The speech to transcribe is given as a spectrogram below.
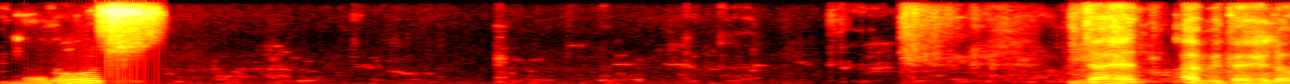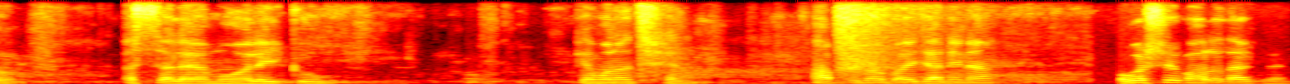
মানুষ জাহেদ আবিদা হ্যালো আসসালামু আলাইকুম। কেমন আছেন? আপনার ভাই জানি না, অবশ্যই ভালো থাকবেন।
